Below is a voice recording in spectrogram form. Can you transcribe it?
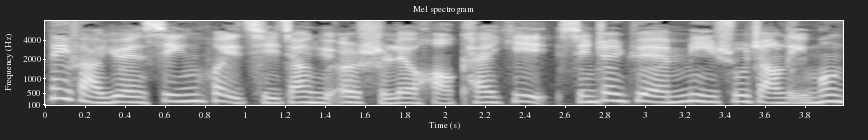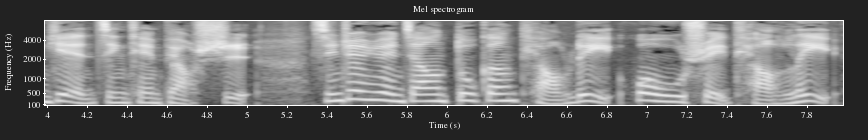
立法院新会期将于二十六号开议，行政院秘书长李梦燕今天表示，行政院将都更条例、货物税条例、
